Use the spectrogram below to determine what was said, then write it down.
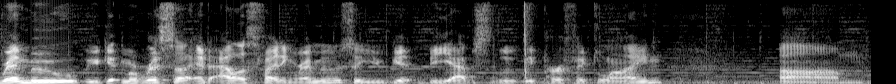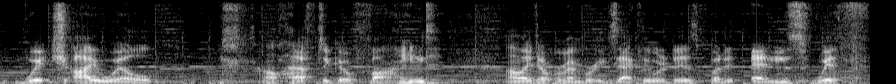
Reimu, you get Marisa and Alice fighting Reimu, so you get the absolutely perfect line, um, which I will, I'll have to go find. Um, I don't remember exactly what it is, but it ends with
